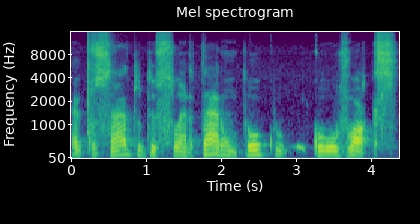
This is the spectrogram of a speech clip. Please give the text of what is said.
acusado de flertar um pouco com o Vox,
